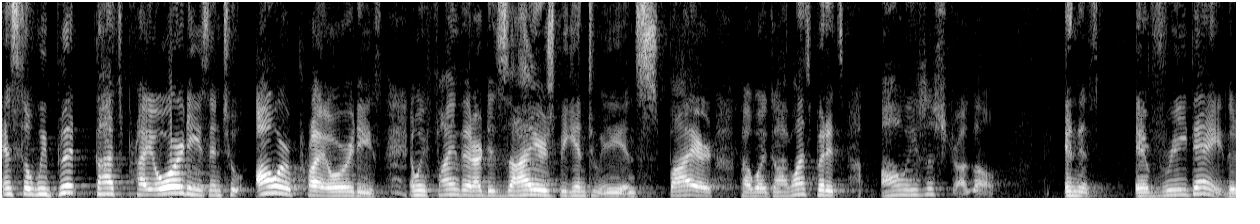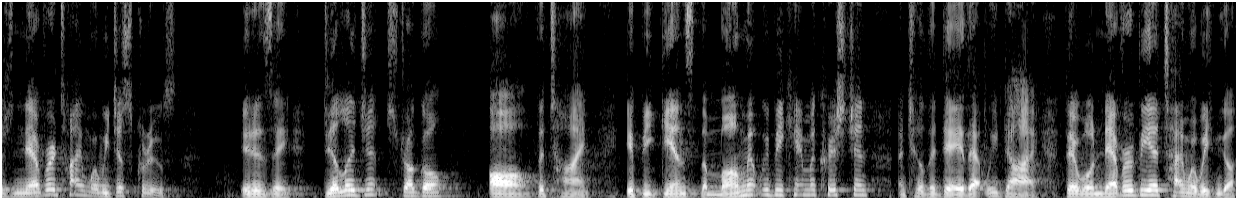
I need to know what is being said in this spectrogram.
And so we put God's priorities into our priorities, and we find that our desires begin to be inspired by what God wants, but it's always a struggle. And it's every day. There's never a time where we just cruise. It is a diligent struggle all the time. It begins the moment we became a Christian until the day that we die. There will never be a time where we can go,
